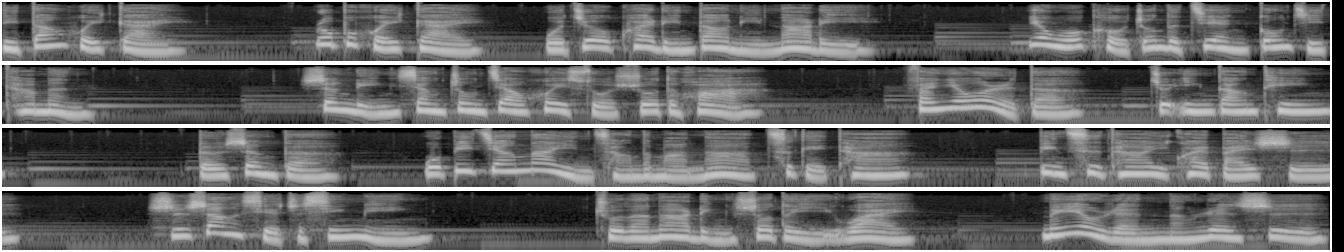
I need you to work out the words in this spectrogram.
你当悔改。若不悔改，我就快临到你那里，用我口中的剑攻击他们。圣灵向众教会所说的话，凡有耳的就应当听。得胜的，我必将那隐藏的吗哪赐给他，并赐他一块白石，石上写着新名。除了那领受的以外，没有人能认识。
